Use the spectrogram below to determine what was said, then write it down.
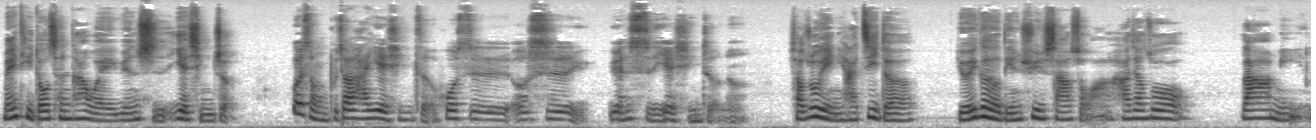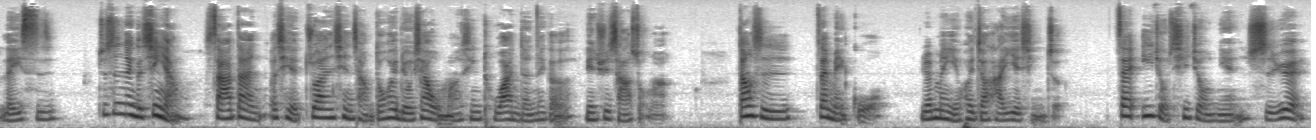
媒体都称他为“原始夜行者”。为什么不叫他夜行者，或是而是原始夜行者呢？小助理，你还记得有一个连续杀手啊？他叫做。拉米雷斯就是那个信仰撒旦，而且作案现场都会留下五芒星图案的那个连续杀手吗？当时在美国，人们也会叫他夜行者。在一九七九年十月，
